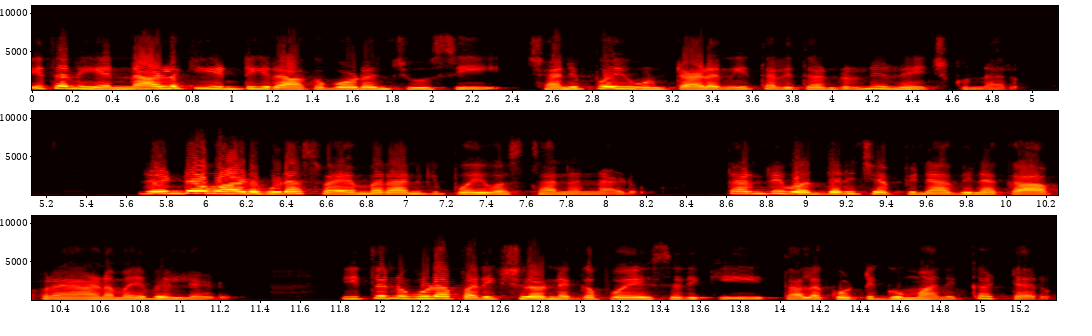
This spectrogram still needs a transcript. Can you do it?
ఇతను ఎన్నాళ్ళకి ఇంటికి రాకపోవడం చూసి చనిపోయి ఉంటాడని తల్లిదండ్రులు నిర్ణయించుకున్నారు. రెండో వాడు కూడా స్వయంవరానికి పోయి వస్తానన్నాడు. తండ్రి వద్దని చెప్పినా వినక ప్రయాణమై వెళ్ళాడు. ఇతను కూడా పరీక్షలో నెగ్గపోయేసరికి తల కొట్టి గుమ్మానికి కట్టారు.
